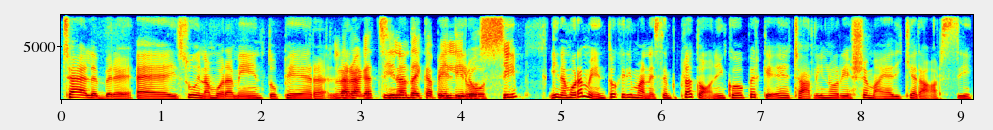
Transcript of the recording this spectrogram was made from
Celebre è il suo innamoramento per la, ragazzina dai capelli rossi, Innamoramento che rimane sempre platonico perché Charlie non riesce mai a dichiararsi,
